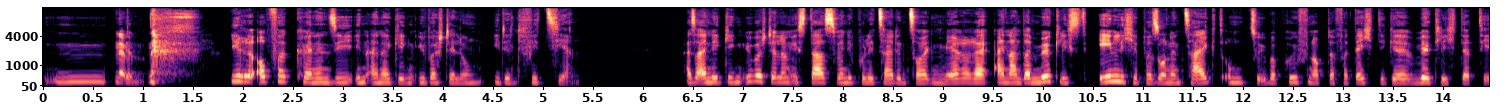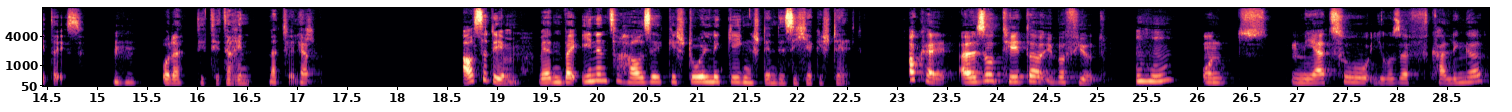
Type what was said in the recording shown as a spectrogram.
Mm, Ja. Ihre Opfer können Sie in einer Gegenüberstellung identifizieren. Also eine Gegenüberstellung ist das, wenn die Polizei den Zeugen mehrere einander möglichst ähnliche Personen zeigt, um zu überprüfen, ob der Verdächtige wirklich der Täter ist. Mhm. Oder die Täterin natürlich. Ja. Außerdem werden bei Ihnen zu Hause gestohlene Gegenstände sichergestellt. Okay, also Täter überführt. Mhm. Und mehr zu Joseph Kallinger,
